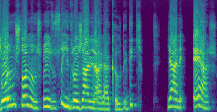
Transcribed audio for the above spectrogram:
Doymuş doymamış mevzusu hidrojenle alakalı dedik. Yani eğer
